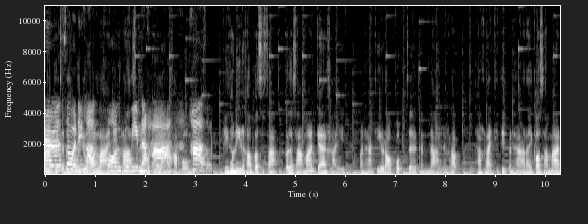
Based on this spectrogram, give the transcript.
มารถที่จะ there สดูวัสดีวิดีโอค่ะออนไลน์ทุกคนในคลาสครูบีมได้หมดเลยนะคะนะครับผมค่ะสำหรับเพียงเท่านี้นะครับก็จะสาก็จะสามารถแก้ไขปัญหาที่เราพบเจอกันได้นะครับ ถ้าใครที่ติดปัญหาอะไรก็สามารถ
